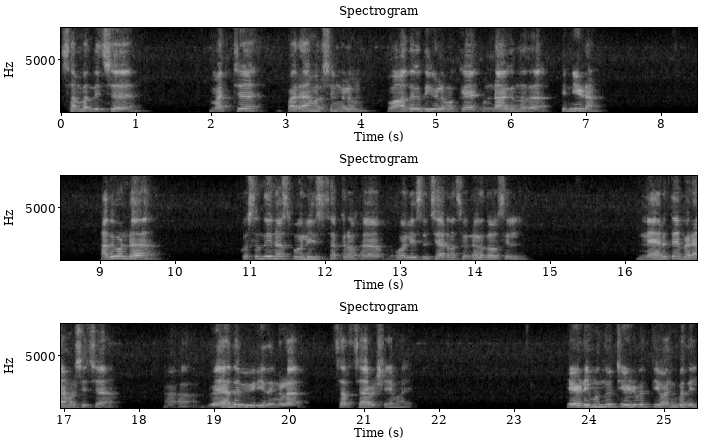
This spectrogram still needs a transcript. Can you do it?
സംബന്ധിച്ച് മറ്റ് പരാമർശങ്ങളും വാദഗതികളുമൊക്കെ ഉണ്ടാകുന്നത് പിന്നീടാണ്. അതുകൊണ്ട് കുസന്തീനോസ് പോലീസ് ചക്ര പോലീസിൽ ചേർന്ന സുന്നഹദോസിൽ നേരത്തെ പരാമർശിച്ച വേദവിപരീതങ്ങൾ ചർച്ചാ വിഷയമായി. എ ഡി മുന്നൂറ്റി എഴുപത്തി ഒൻപതിൽ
